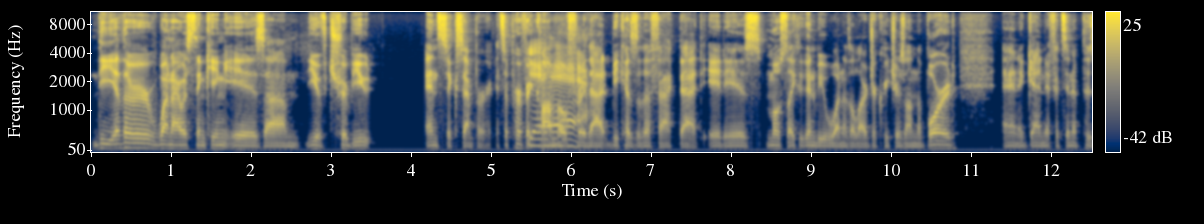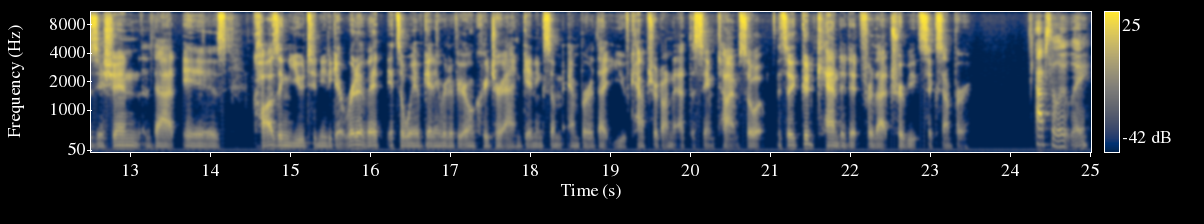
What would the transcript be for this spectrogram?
the other one I was thinking is um, you have tribute and Six Semper. It's a perfect yeah. combo for that because of the fact that it is most likely going to be one of the larger creatures on the board. And again, if it's in a position that is causing you to need to get rid of it, it's a way of getting rid of your own creature and getting some ember that you've captured on it at the same time. So it's a good candidate for that tribute six Semper. Absolutely.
